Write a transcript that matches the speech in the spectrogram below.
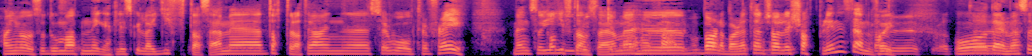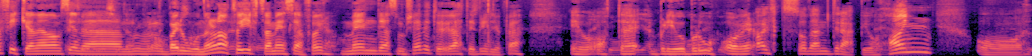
han var jo så dum at han egentlig skulle ha gifta seg med dattera til han øh, sir Walter Frey. Men så gifta han seg med hun barnebarnet til Charlie Chaplin istedenfor. for Og eh, dermed så fikk han en av sine mm, baroner da, sånn, til å gifte seg med istedenfor. Men det som skjer vet du, etter bryllupet, er jo at det blir jo blod overalt. Så de dreper jo han og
